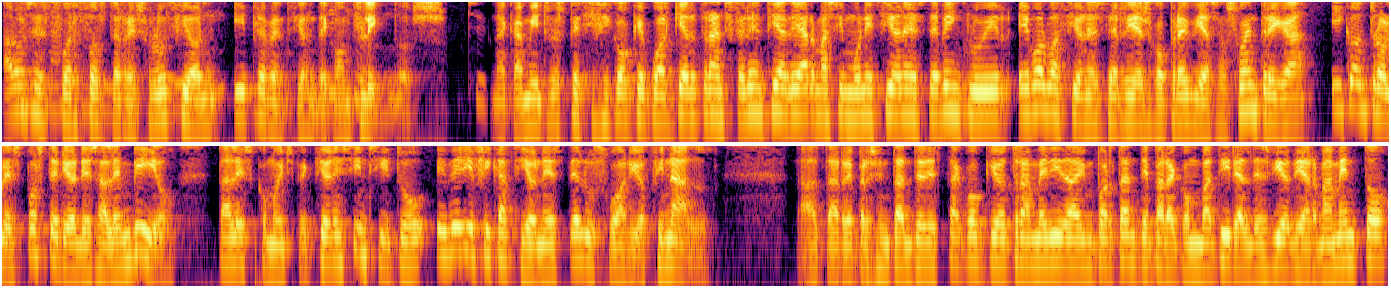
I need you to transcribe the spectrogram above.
a los esfuerzos de resolución y prevención de conflictos. Nakamitsu especificó que cualquier transferencia de armas y municiones debe incluir evaluaciones de riesgo previas a su entrega y controles posteriores al envío, tales como inspecciones in situ y verificaciones del usuario final. La alta representante destacó que otra medida importante para combatir el desvío de armamento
